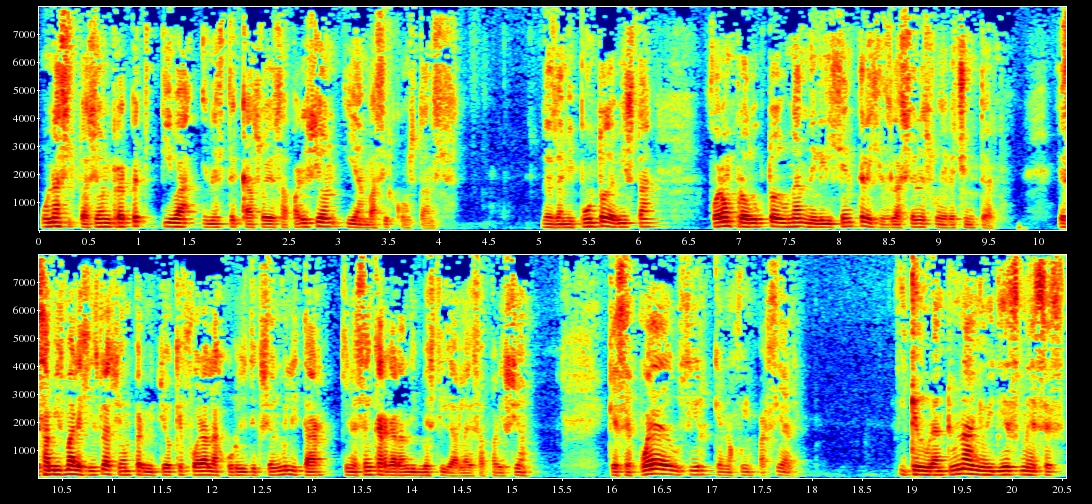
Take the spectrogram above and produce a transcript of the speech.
una situación repetitiva en este caso de desaparición y ambas circunstancias. Desde mi punto de vista, fueron producto de una negligente legislación en su derecho interno. Esa misma legislación permitió que fuera la jurisdicción militar quienes se encargaran de investigar la desaparición que se puede deducir que no fue imparcial, y que durante un año y diez meses,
